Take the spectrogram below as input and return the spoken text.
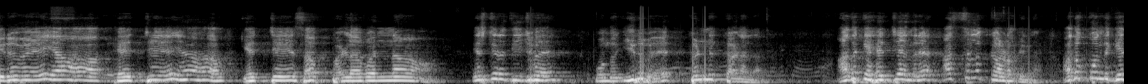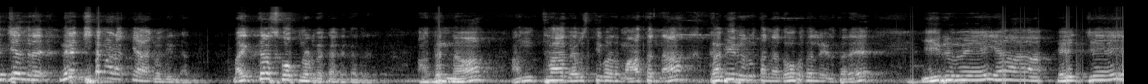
ಇರುವೆಯ ಹೆಜ್ಜೆಯ ಹೆಜ್ಜೆ ಸಪ್ಪಳವನ್ನ ಎಷ್ಟಿರುತ್ತೆ ಇಜುವೆ ಒಂದು ಇರುವೆ ಕಣ್ಣಿಗೆ ಕಾಣಲ್ಲ. ಅದಕ್ಕೆ ಹೆಜ್ಜೆ ಅಂದ್ರೆ ಅಸಲಕ್ಕೆ ಕಾಣೋದಿಲ್ಲ. ಅದಕ್ಕೊಂದು ಗೆಜ್ಜೆ ಅಂದ್ರೆ ನಿರೀಕ್ಷೆ ಮಾಡೋಕ್ಕೆ ಆಗೋದಿಲ್ಲ ಅದು. ಮೈಕ್ರೋಸ್ಕೋಪ್ ನೋಡ್ಬೇಕಾಗುತ್ತೆ ಅದ್ರಲ್ಲಿ. ಅದನ್ನ ಅಂಥ ವ್ಯವಸ್ಥಿತವಾದ ಮಾತನ್ನ ಕಬೀರರು ತನ್ನ ದೋಹದಲ್ಲಿ ಹೇಳ್ತಾರೆ, ಇರುವೆಯ ಹೆಜ್ಜೆಯ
